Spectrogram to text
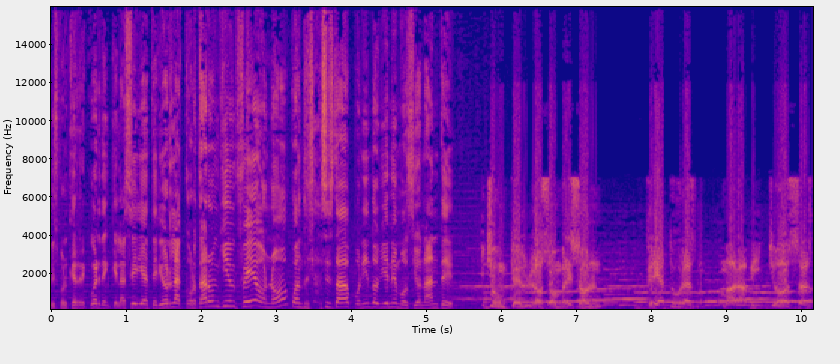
pues porque recuerden que la serie anterior la cortaron bien feo, ¿no? Cuando ya se estaba poniendo bien emocionante. Junkel, los hombres son criaturas maravillosas.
